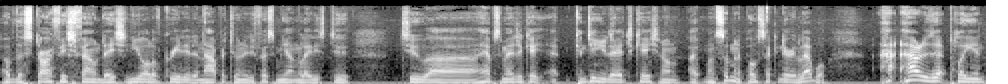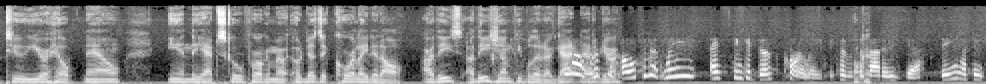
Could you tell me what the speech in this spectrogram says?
of the Starfish Foundation, you all have created an opportunity for some young ladies to, to uh, have some educate, uh, continue their education on, uh, I'm assuming, a post-secondary level. H- how does that play into your help now in the after-school program, or, or does it correlate at all? Are these are these young people that are gotten No, out of your? ultimately, I think it does correlate because it's Okay. about investing. I think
